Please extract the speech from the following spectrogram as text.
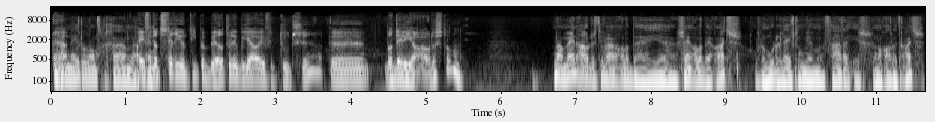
naar Nederland gegaan. Nou, even dat stereotype beeld wil ik bij jou even toetsen. Uh, wat deden jouw ouders dan? Nou, mijn ouders die waren allebei, uh, zijn allebei arts. Of mijn moeder leeft niet meer, mijn vader is nog altijd arts.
